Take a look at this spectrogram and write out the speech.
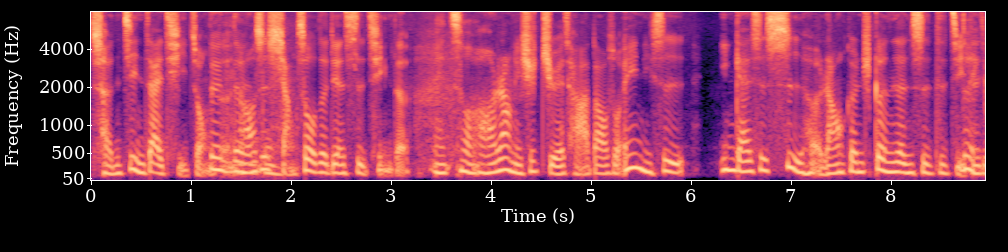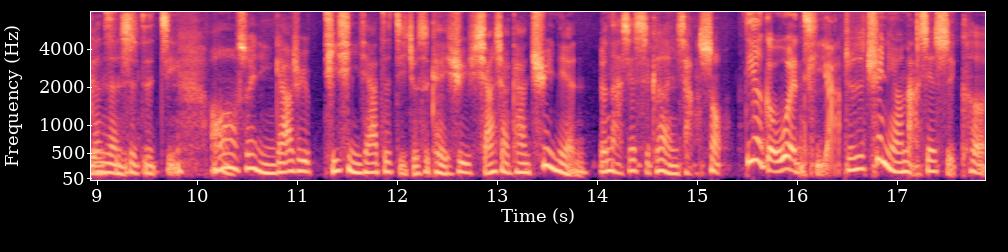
沉浸在其中的，对。对对然后是享受这件事情的，没错，然后让你去觉察到说，哎，你是应该是适合，然后更更认识自己这对，件事情，更认识自己。哦，所以你应该要去提醒一下自己，就是可以去想想看，去年有哪些时刻很享受。第二个问题啊，就是去年有哪些时刻，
